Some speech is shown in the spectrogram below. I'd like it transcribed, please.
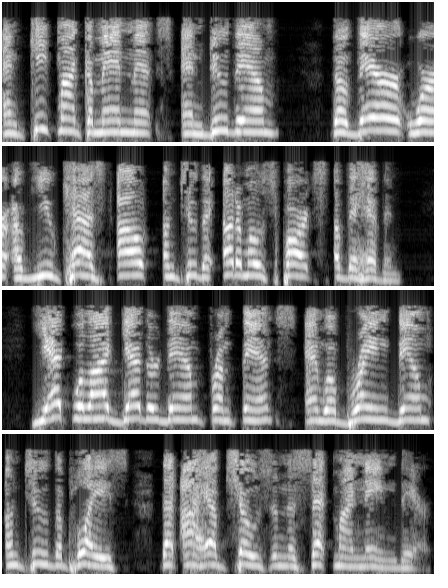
and keep my commandments and do them, though there were of you cast out unto the uttermost parts of the heaven. Yet will I gather them from thence and will bring them unto the place that I have chosen to set my name there.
